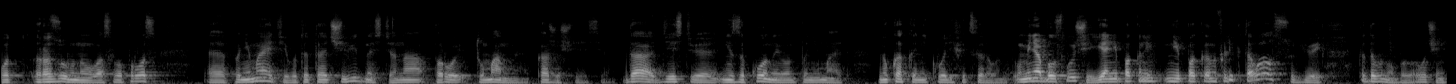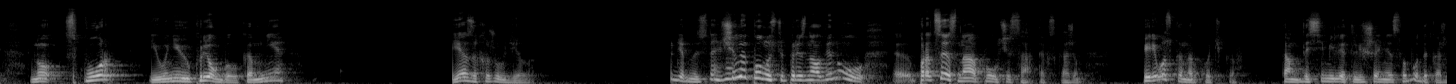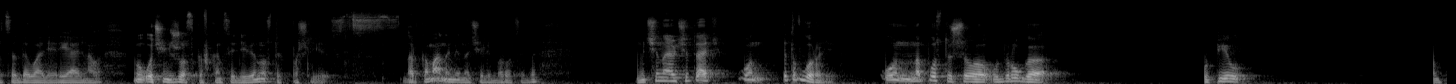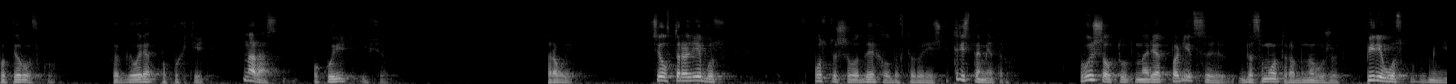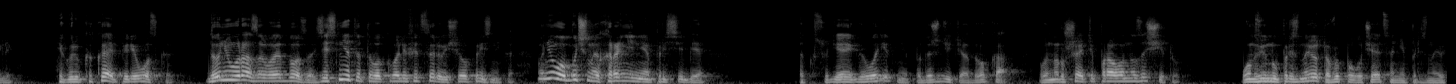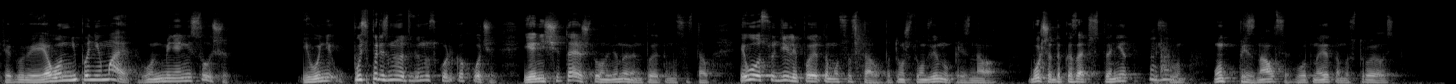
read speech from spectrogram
Вот разумный у вас вопрос. э, понимаете, вот эта очевидность, она порой туманная, кажущаяся. Да, действия незаконные, он понимает, но как они квалифицированы? У меня был случай, я не, поконфли- не поконфликтовал с судьей, это давно было очень, но спор, и у нее упрек был ко мне, я захожу в дело. Судебное заседание. Человек полностью признал вину, э, процесс на полчаса, так скажем. Перевозка наркотиков. Там до 7 лет лишения свободы, кажется, давали реального. Ну, очень жестко в конце 90-х пошли. С наркоманами начали бороться. Да? Начинаю читать. Он, это в городе. Он на Постышева у друга купил там, папироску. Как говорят, попыхтеть. На раз. Покурить и все. Травы. Сел в троллейбус, с Постышева доехал до второй речки. 300 метров. Вышел тут наряд полиции, досмотр обнаруживает. Перевозку вменили. Я говорю, какая перевозка? Да у него разовая доза. Здесь нет этого квалифицирующего признака. У него обычное хранение при себе. Так судья и говорит мне, подождите, адвокат, вы нарушаете право на защиту. Он вину признает, а вы, получается, не признаете. Я говорю, я он не понимает, он меня не слышит. Его не, пусть признает вину сколько хочет. Я не считаю, что он виновен по этому составу. Его осудили по этому составу, потому что он вину признавал. Больше доказательства нет. Есть он, он признался, вот на этом и строилось.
